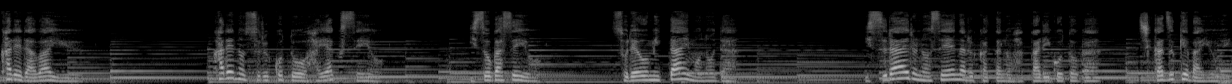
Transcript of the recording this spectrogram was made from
彼らは言う。彼のすることを早くせよ。急がせよ。それを見たいものだ。イスラエルの聖なる方の計りごとが近づけばよい。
